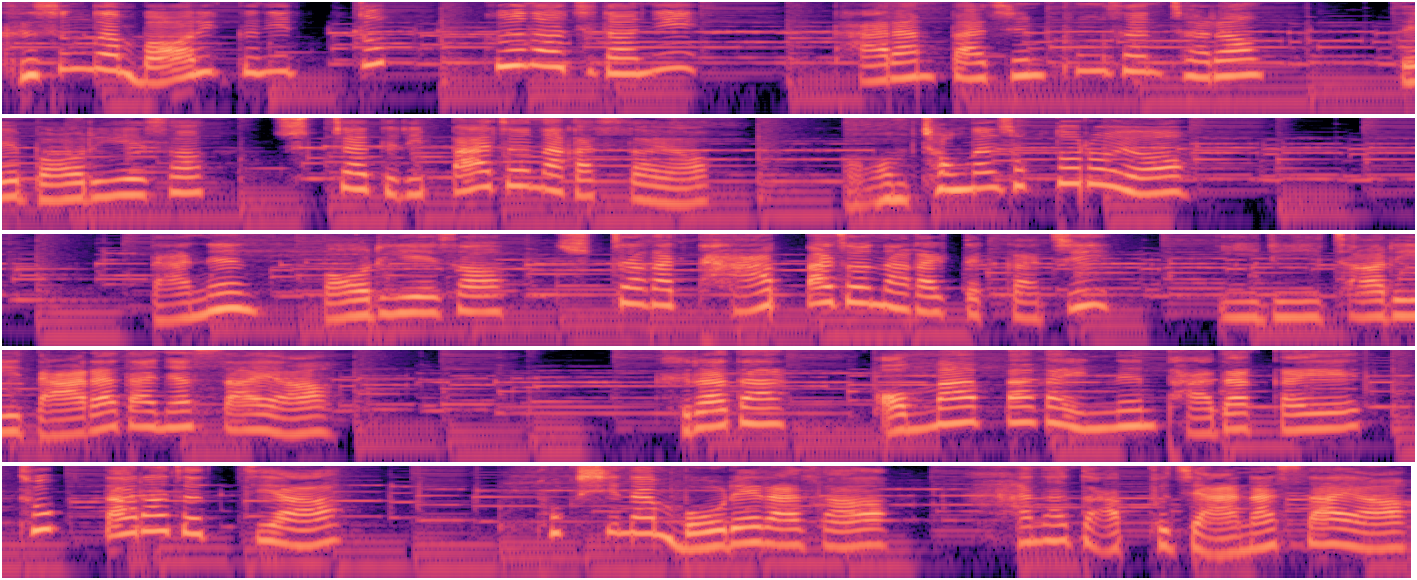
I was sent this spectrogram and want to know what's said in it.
그 순간 머리끈이 뚝 끊어지더니 바람 빠진 풍선처럼 내 머리에서 숫자들이 빠져나갔어요. 엄청난 속도로요. 나는 머리에서 숫자가 다 빠져나갈 때까지 이리저리 날아다녔어요. 그러다 엄마 아빠가 있는 바닷가에 툭 떨어졌지요. 푹신한 모래라서 하나도 아프지 않았어요.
